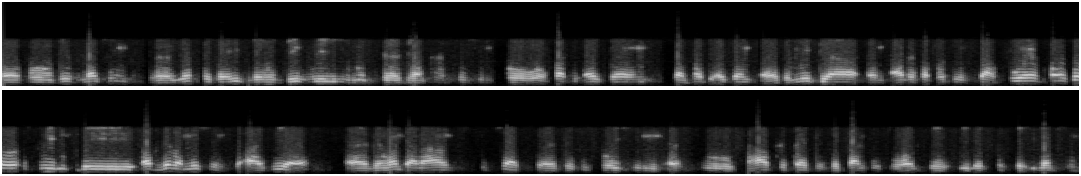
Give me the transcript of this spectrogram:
uh, for this election. Uh, yesterday, they were busy with uh, the accreditation for party agents, and party agents, uh, the media, and other supporting staff. We have also seen the observer missions are here. Uh, they went around to check uh, the situation as to how prepared is the country towards the, the election.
